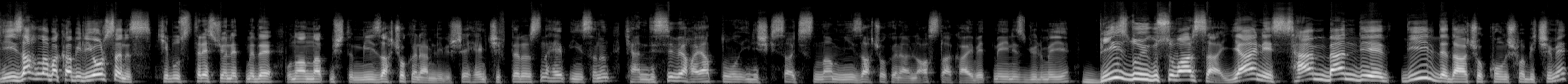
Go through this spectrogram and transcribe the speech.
mizahla bakabiliyorsanız ki bu stres yönetmede bunu anlatmıştım. Mizah çok önemli bir şey. Hem çiftler arasında hem insanın kendisi ve hayatla olan ilişkisi açısından mizah çok önemli. Asla kaybetmeyiniz gülmeyi. Biz duygusu varsa yani sen ben diye değil de daha çok konuşma biçimi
